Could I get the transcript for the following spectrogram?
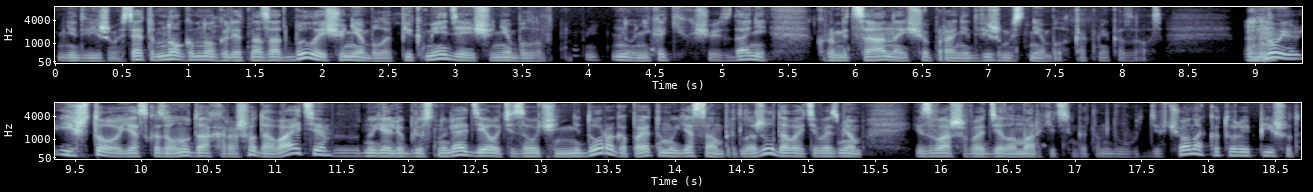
недвижимость. А это много-много лет назад было, еще не было пик медиа, еще не было ну, никаких еще изданий, кроме ЦИАНа, еще про недвижимость не было, как мне казалось. Uh-huh. Ну и, и что? Я сказал, ну да, хорошо, давайте. Ну, я люблю с нуля делать и за очень недорого, поэтому я сам предложил, давайте возьмем из вашего отдела маркетинга там двух девчонок, которые пишут,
